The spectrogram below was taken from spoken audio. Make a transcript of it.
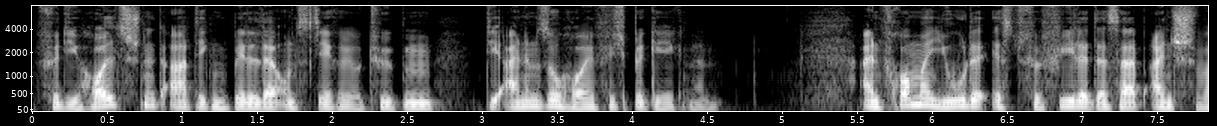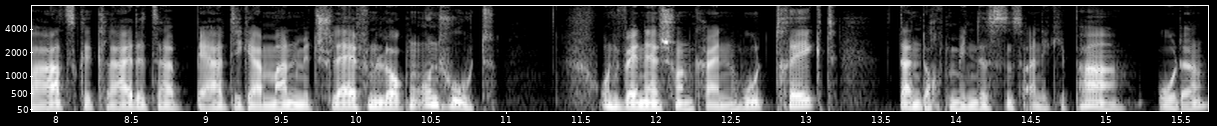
für die holzschnittartigen Bilder und Stereotypen, die einem so häufig begegnen. Ein frommer Jude ist für viele deshalb ein schwarz gekleideter, bärtiger Mann mit Schläfenlocken und Hut. Und wenn er schon keinen Hut trägt, dann doch mindestens eine Kippa, oder?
